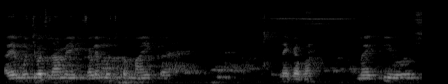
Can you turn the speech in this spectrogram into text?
Kalian mau cepat rame kalian mau cepat naik kan naik apa? Naik viewers.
